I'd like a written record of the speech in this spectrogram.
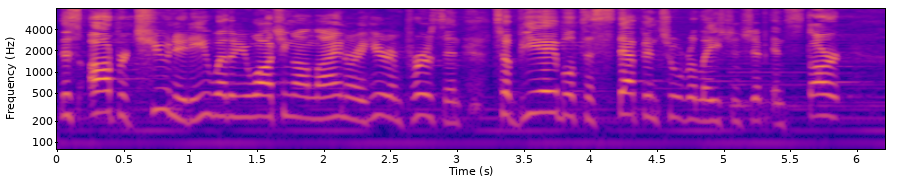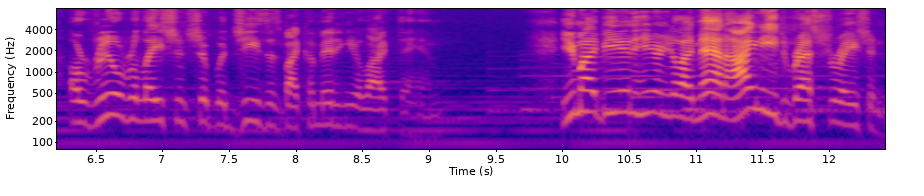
this opportunity, whether you're watching online or here in person, to be able to step into a relationship and start a real relationship with Jesus by committing your life to Him. You might be in here and you're like, man, I need restoration.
